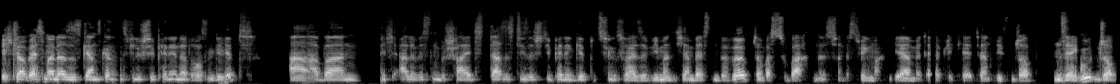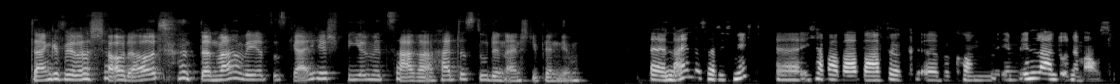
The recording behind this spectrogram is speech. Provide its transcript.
Ich glaube erstmal, dass es ganz, ganz viele Stipendien da draußen gibt, aber nicht alle wissen Bescheid, dass es diese Stipendien gibt, beziehungsweise wie man sich am besten bewirbt und was zu beachten ist. Und deswegen macht ihr mit Applicate einen Riesenjob, einen sehr guten Job. Danke für das Shoutout. Dann machen wir jetzt das gleiche Spiel mit Sarah. Hattest du denn ein Stipendium? Äh, nein, das hatte ich nicht. Äh, ich habe aber BAföG äh, bekommen im Inland und im Ausland.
